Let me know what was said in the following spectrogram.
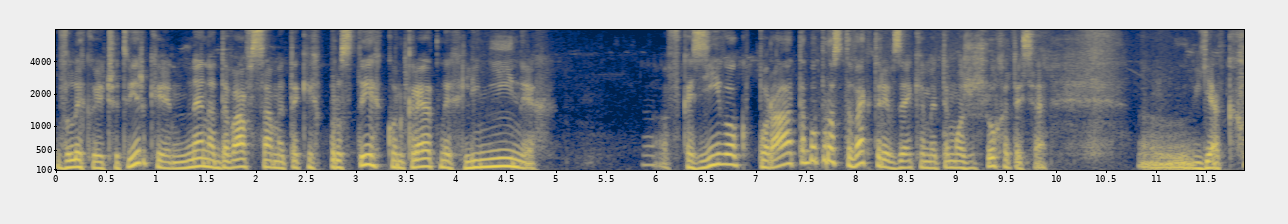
Великої четвірки не надавав саме таких простих, конкретних, лінійних е, вказівок, порад або просто векторів, за якими ти можеш рухатися, е, як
